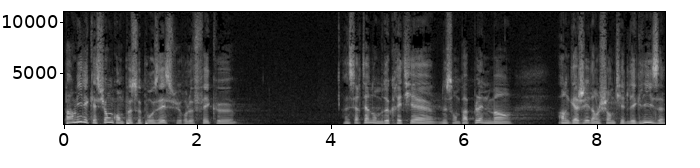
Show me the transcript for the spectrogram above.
parmi les questions qu'on peut se poser sur le fait que un certain nombre de chrétiens ne sont pas pleinement engagés dans le chantier de l'Église,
